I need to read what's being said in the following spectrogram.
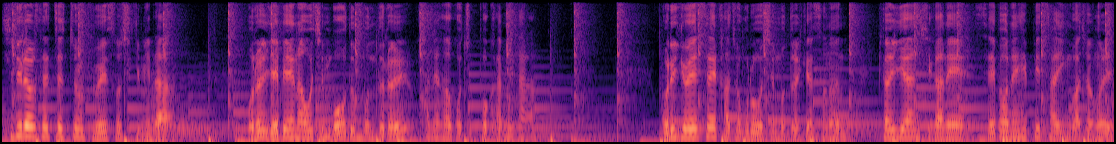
(11월) 셋째 주 교회 소식입니다. 오늘 예배에 나오신 모든 분들을 환영하고 축복합니다. 우리 교회 새 가족으로 오신 분들께서는 편리한 시간에 세 번의 해피타임 과정을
